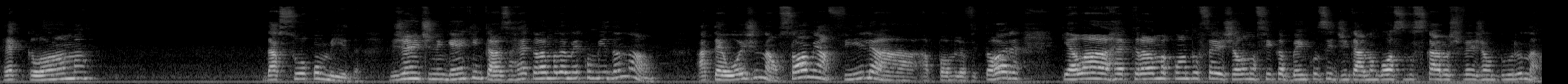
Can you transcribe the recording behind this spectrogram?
reclama da sua comida? Gente, ninguém aqui em casa reclama da minha comida, não. Até hoje não. Só minha filha, a Pamela Vitória, que ela reclama quando o feijão não fica bem cozidinho, ela não gosta dos caroços de feijão duro, não.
